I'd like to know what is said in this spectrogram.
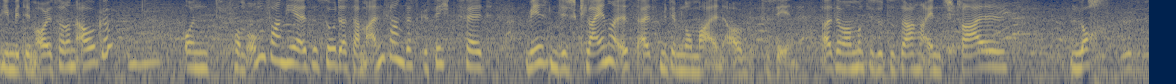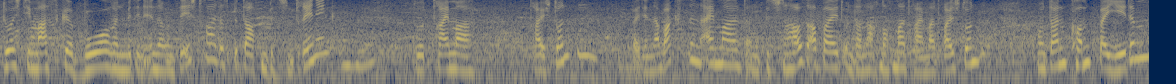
wie mit dem äußeren Auge. Und vom Umfang her ist es so, dass am Anfang das Gesichtsfeld wesentlich kleiner ist, als mit dem normalen Auge zu sehen. Also man muss sich sozusagen ein Strahlloch durch die Maske bohren mit dem inneren Sehstrahl. Das bedarf ein bisschen Training, so dreimal drei Stunden bei den Erwachsenen einmal, dann ein bisschen Hausarbeit und danach nochmal dreimal drei Stunden. Und dann kommt bei jedem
